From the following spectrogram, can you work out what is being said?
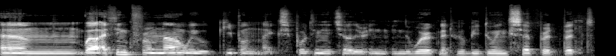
um, well, I think from now we'll keep on like supporting each other in, in the work that we'll be doing separate, but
